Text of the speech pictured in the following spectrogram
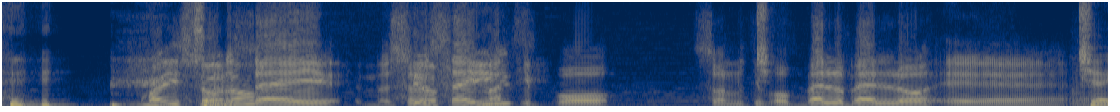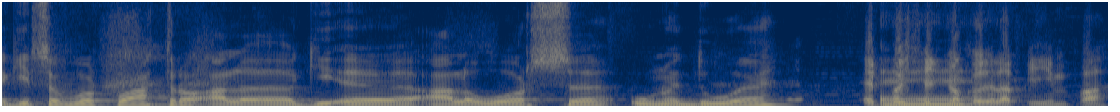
6. Quali Sono sono? sei, sono Sea of sei ma Thieves? tipo sono tipo bello bello e, C'è Gears of War 4, Halo, Halo Wars 1 e 2 e poi c'è eh, il gioco della pimpa.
